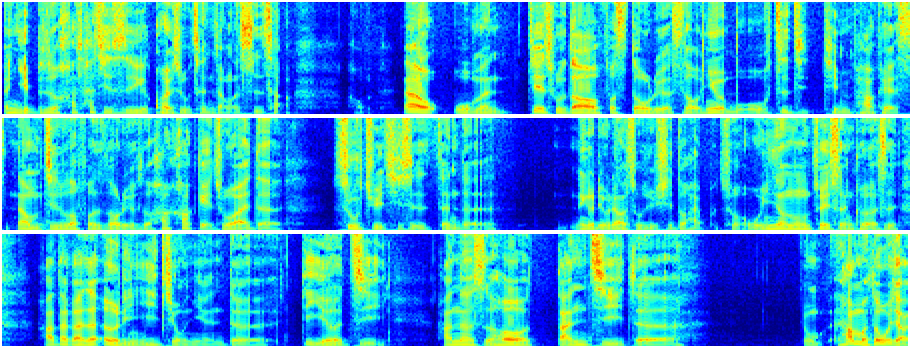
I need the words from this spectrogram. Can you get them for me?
嗯，也不是说它，它其实是一个快速成长的市场。好，那我们接触到 First Story 的时候，因为我我自己听 Podcast，那我们接触到 First Story 的时候，它它给出来的数据其实真的那个流量数据其实都还不错。我印象中最深刻的是，它大概在二零一九年的第二季，它那时候单季的用他们都会讲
